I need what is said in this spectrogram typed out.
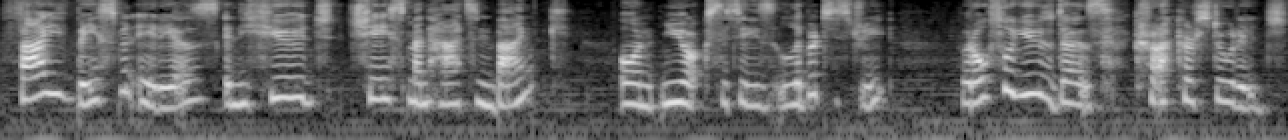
five basement areas in the huge Chase Manhattan Bank on New York City's Liberty Street were also used as cracker storage,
